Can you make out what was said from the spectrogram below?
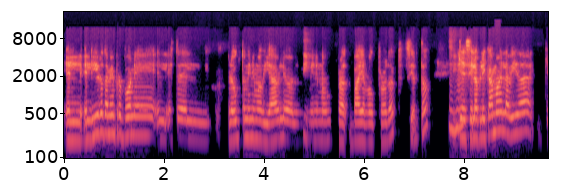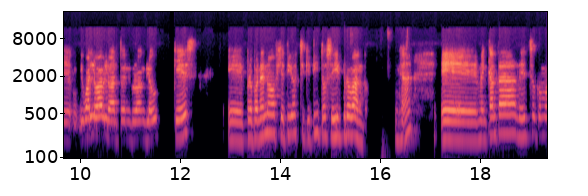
el, el libro también propone el, este el producto mínimo viable o el minimum viable product, ¿cierto? Que si lo aplicamos en la vida, que igual lo hablo harto en Grow and Glow, que es eh, proponernos objetivos chiquititos, seguir probando. Eh, me encanta, de hecho, cómo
